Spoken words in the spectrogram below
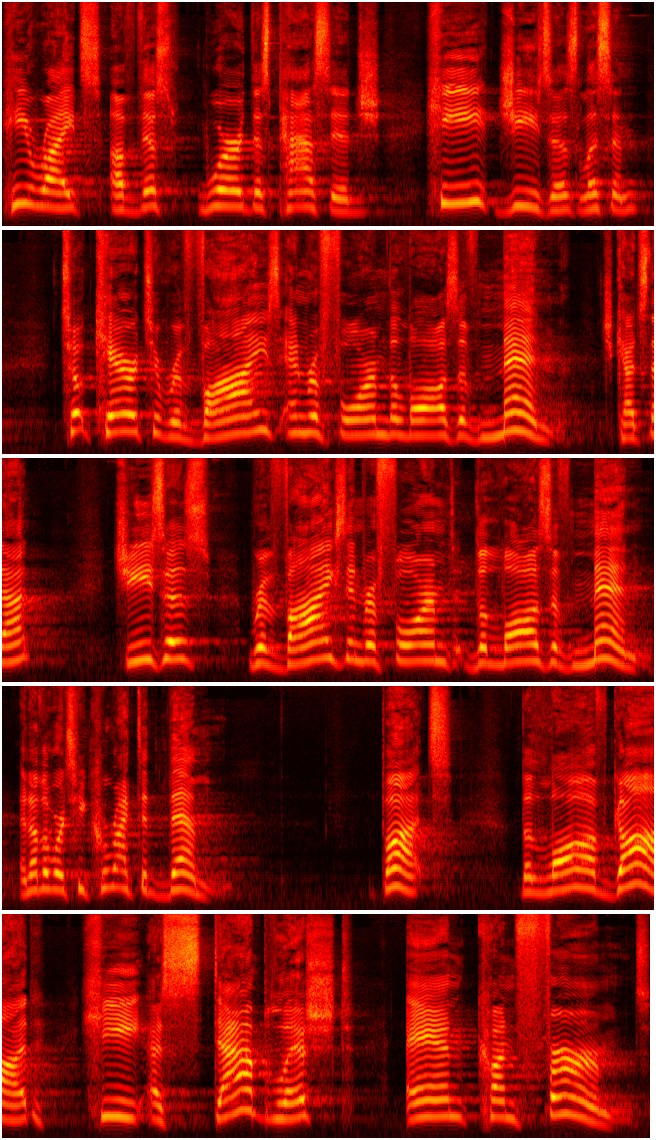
he writes of this word, this passage, he, Jesus, listen, took care to revise and reform the laws of men. Did you catch that? Jesus revised and reformed the laws of men. In other words, he corrected them. But the law of God, he established and confirmed.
